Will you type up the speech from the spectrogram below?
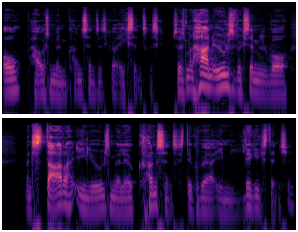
og pause mellem koncentrisk og ekscentrisk. Så hvis man har en øvelse for eksempel, hvor man starter egentlig øvelsen med at lave koncentrisk, det kunne være en leg extension,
